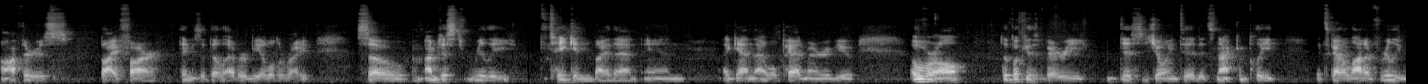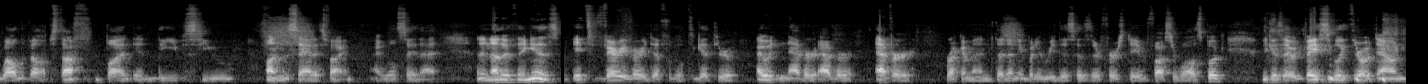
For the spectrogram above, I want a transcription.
authors by far, things that they'll ever be able to write. So, I'm just really taken by that. And again, that will pad my review. Overall, the book is very disjointed, it's not complete. It's got a lot of really well developed stuff, but it leaves you unsatisfied. I will say that. And another thing is, it's very, very difficult to get through. I would never, ever, ever recommend that anybody read this as their first David Foster Wallace book because they would basically throw it down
